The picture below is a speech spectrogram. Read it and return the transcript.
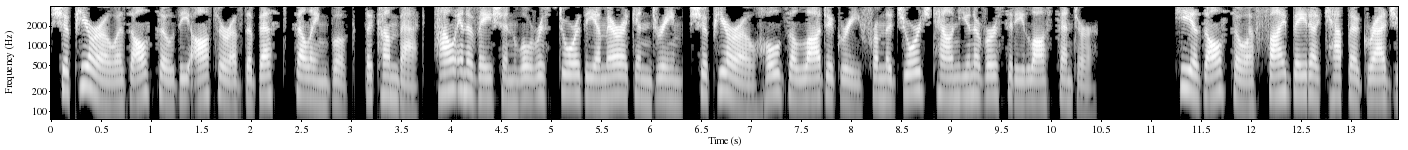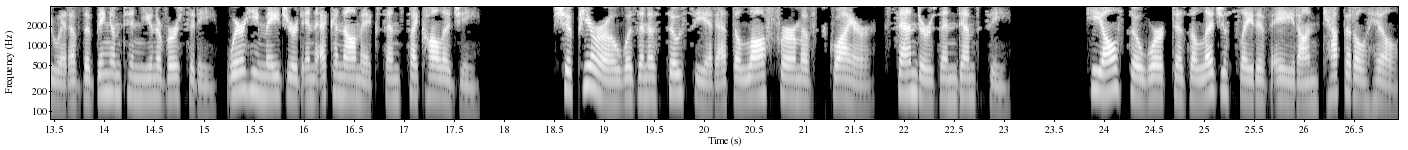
Shapiro is also the author of the best-selling book, The Comeback, How Innovation Will Restore the American Dream. Shapiro holds a law degree from the Georgetown University Law Center. He is also a Phi Beta Kappa graduate of the Binghamton University, where he majored in economics and psychology. Shapiro was an associate at the law firm of Squire, Sanders and Dempsey. He also worked as a legislative aide on Capitol Hill.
